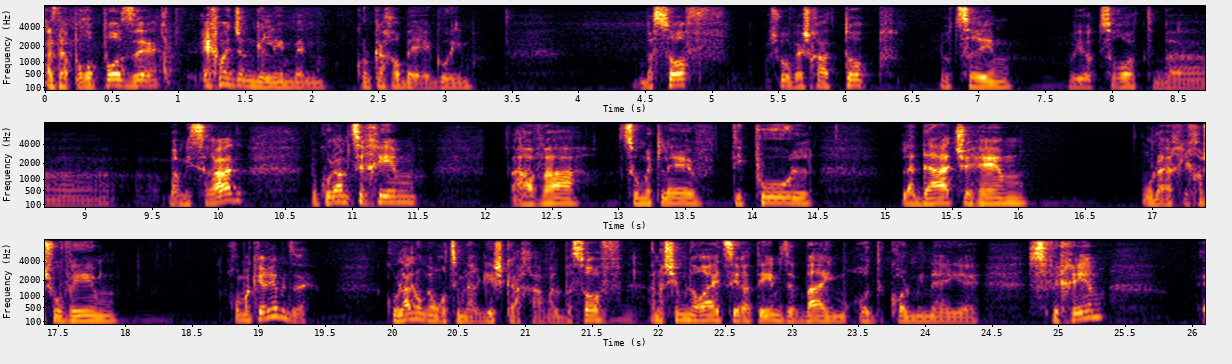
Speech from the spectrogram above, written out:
אז אפרופו זה, איך מג'נגלים בין כל כך הרבה אגואים? בסוף, שוב, יש לך טופ יוצרים ויוצרות ב... במשרד, וכולם צריכים אהבה, תשומת לב, טיפול, לדעת שהם אולי הכי חשובים. אנחנו מכירים את זה. כולנו גם רוצים להרגיש ככה, אבל בסוף אנשים נורא יצירתיים, זה בא עם עוד כל מיני uh, ספיחים. Uh,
